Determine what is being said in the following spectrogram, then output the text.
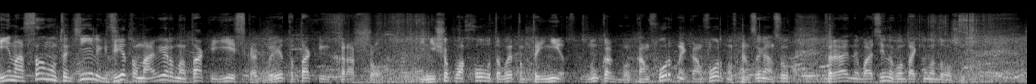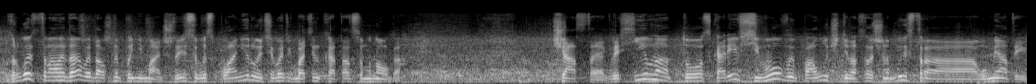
И на самом-то деле где-то, наверное, так и есть, как бы, это так и хорошо. И ничего плохого-то в этом-то и нет. Ну, как бы, комфортно и комфортно, в конце концов, ферральный ботинок, он таким и должен. С другой стороны, да, вы должны понимать, что если вы спланируете в этих ботинках кататься много, часто и агрессивно, то, скорее всего, вы получите достаточно быстро умятый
